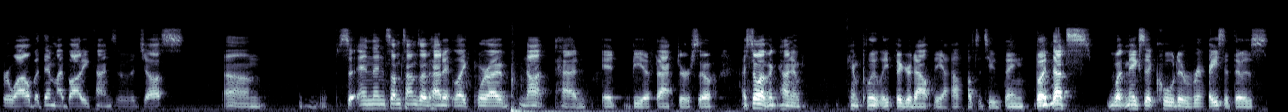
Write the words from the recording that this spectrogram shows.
for a while, but then my body kind of adjusts. Um, so and then sometimes I've had it like where I've not had it be a factor. So I still haven't kind of completely figured out the altitude thing, but mm-hmm. that's what makes it cool to race at those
